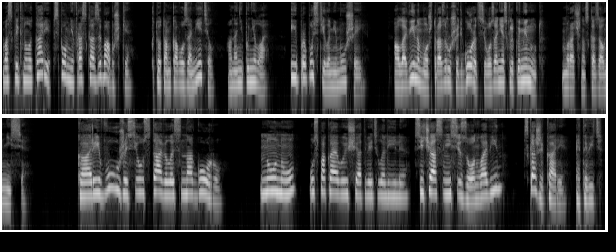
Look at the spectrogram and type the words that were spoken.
— воскликнула Кари, вспомнив рассказы бабушки. Кто там кого заметил, она не поняла и пропустила мимо ушей. «А лавина может разрушить город всего за несколько минут», — мрачно сказал Нисси. Кари в ужасе уставилась на гору. «Ну-ну», — успокаивающе ответила Лилия, — «сейчас не сезон лавин. Скажи, Кари, это ведь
